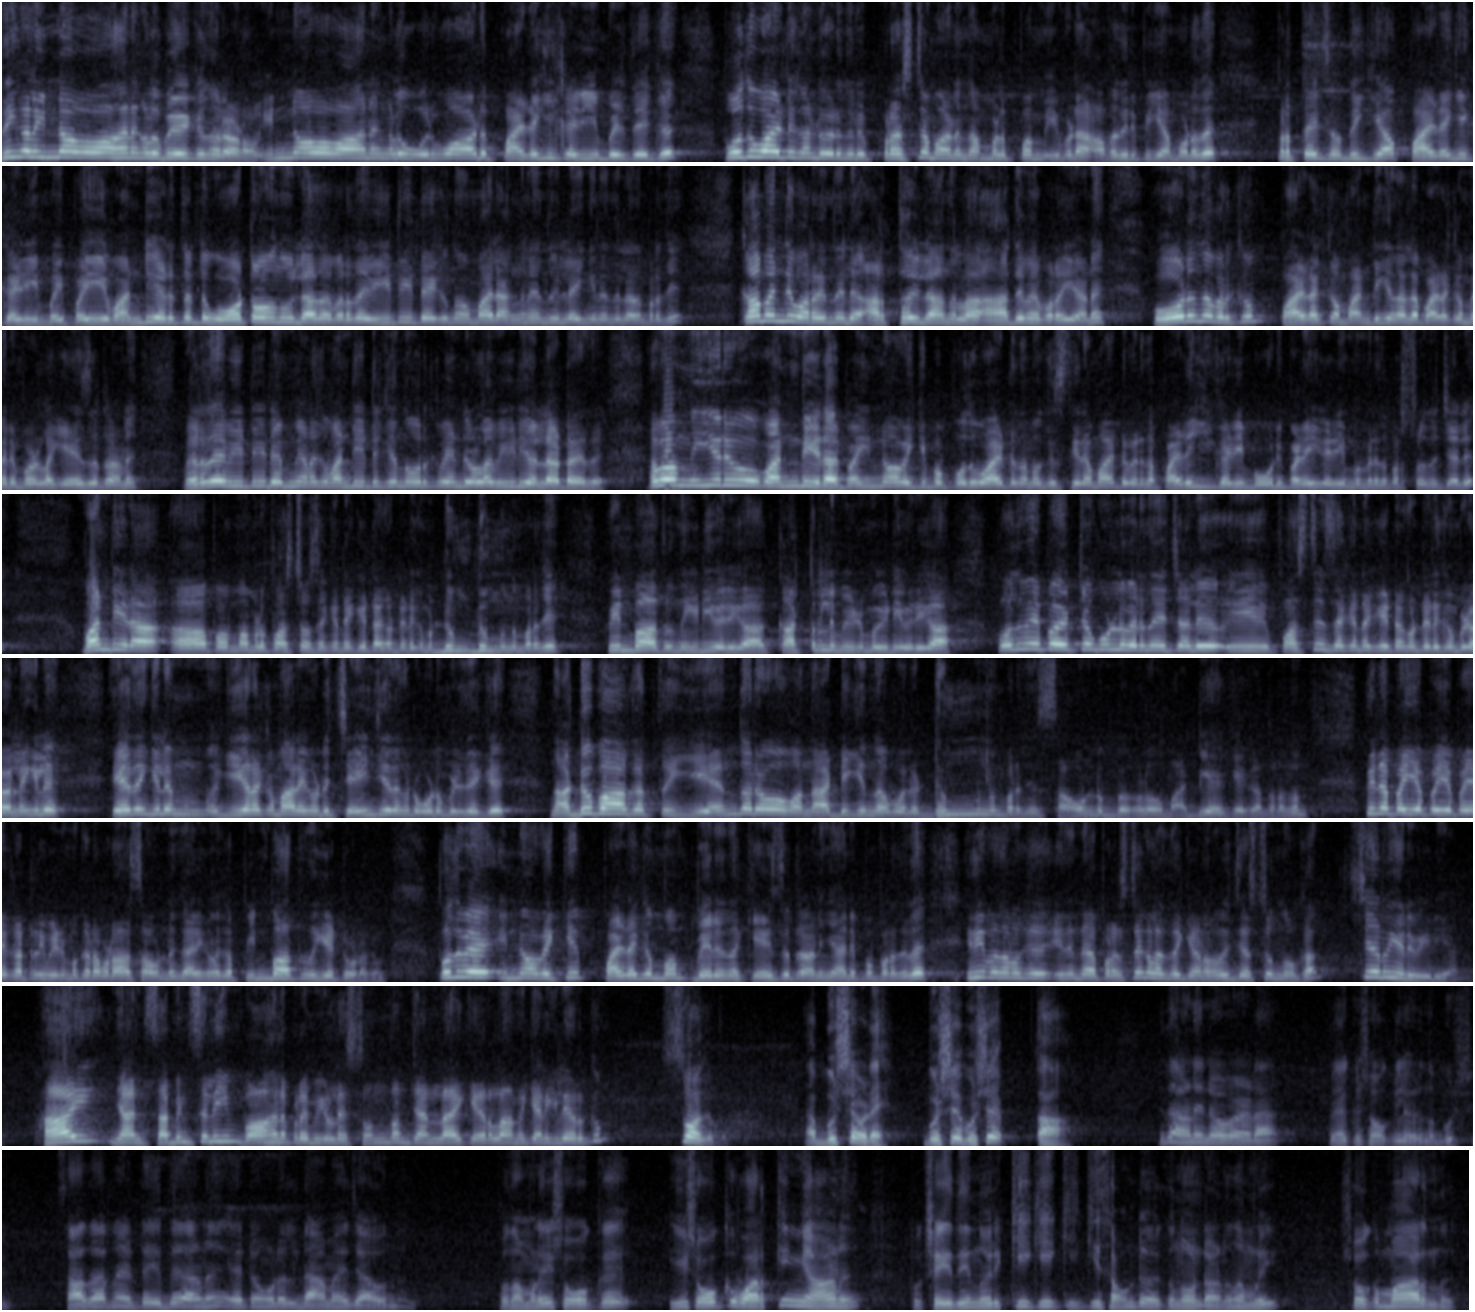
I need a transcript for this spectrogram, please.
നിങ്ങൾ ഇന്നോവ വാഹനങ്ങൾ ഉപയോഗിക്കുന്നവരാണോ? ഇന്നോവ വാഹനങ്ങൾ ഒരുപാട് പഴകി കഴിയുമ്പോഴത്തേക്ക് പൊതുവായിട്ട് കണ്ടുവരുന്ന ഒരു പ്രശ്നമാണ് നമ്മളിപ്പം ഇവിടെ അവതരിപ്പിക്കാൻ പോണത്. പ്രത്യേകിച്ച് ശ്രദ്ധിക്കുക പഴകി കഴിയുമ്പോൾ ഇപ്പോൾ ഈ വണ്ടി എടുത്തിട്ട് ഓട്ടോ ഒന്നും ഇല്ലാതെ വെറുതെ വീട്ടിൽ ഇട്ടേക്കുന്നവന്മാർ അങ്ങനെയൊന്നുമില്ല ഇങ്ങനെയൊന്നുമില്ല എന്ന് പറഞ്ഞ് കമന്റ് പറയുന്നതിൽ അർത്ഥമില്ല എന്നുള്ള ആദ്യമേ പറയുകയാണ്. ഓടുന്നവർക്കും പഴക്കം വണ്ടിക്ക് നല്ല പഴക്കം വരുമ്പോഴുള്ള കേസിട്ടാണ് വെറുതെ വീട്ടിൽ ഡെമ്മി കണക്ക് വണ്ടി ഇട്ടിക്കുന്നവർക്ക് വേണ്ടിയുള്ള വീഡിയോ അല്ല കേട്ടോ ഇത്. അപ്പം ഈ ഒരു വണ്ടിയുടെ ഇപ്പോൾ ഇന്നോവയ്ക്ക് ഇപ്പോൾ പൊതുവായിട്ട് നമുക്ക് സ്ഥിരമായിട്ട് വരുന്ന പഴകി കഴിയുമ്പോൾ ഓടി പഴകി കഴിയുമ്പോൾ വരുന്ന പ്രശ്നം എന്ന് വെച്ചാൽ വണ്ടിയുടെ ഇപ്പം നമ്മൾ ഫസ്റ്റോ സെക്കൻഡോ ഒക്കെ അങ്ങോട്ട് എടുക്കുമ്പോൾ ഡും ഡും എന്ന് പറഞ്ഞ് പിൻഭാഗത്ത് നിന്ന് ഇടി വരിക കട്ടറിൽ വീഴുമ്പോൾ ഇടി വരിക. പൊതുവേ ഇപ്പോൾ ഏറ്റവും കൂടുതൽ വരുന്നത് വെച്ചാൽ ഈ ഫസ്റ്റ് സെക്കൻഡ് ഒക്കെ അങ്ങോട്ട് എടുക്കുമ്പോഴോ അല്ലെങ്കിൽ ഏതെങ്കിലും ഗിയറൊക്കെ മാറി കൊണ്ട് ചേഞ്ച് ചെയ്ത് അങ്ങോട്ട് ഓടുമ്പോഴത്തേക്ക് നടുഭാഗത്ത് എന്തരോ വന്ന് അടിക്കുന്ന പോലെ ഡും എന്നും പറഞ്ഞ് സൗണ്ടും ബഹളവും അടിയൊക്കെ കേൾക്കാൻ തുടങ്ങും. പിന്നെ പയ്യെ പയ്യെ പയ്യെ കട്ടറി വീഴുമ്പോൾ കടപടാ സൗണ്ടും കാര്യങ്ങളൊക്കെ പിൻഭാഗത്ത് നിന്ന് കേട്ട് തുടങ്ങും. പൊതുവേ ഇന്നോവയ്ക്ക് പഴകുമ്പം വരുന്ന കേസിട്ടാണ് ഞാനിപ്പം പറഞ്ഞത്. ഇനിയിപ്പോൾ നമുക്ക് ഇതിന്റെ പ്രശ്നങ്ങൾ എന്തൊക്കെയാണെന്ന് ജസ്റ്റ് ഒന്ന് നോക്കാം. ചെറിയൊരു വീഡിയോ ആണ്. ഹായ് ഞാൻ സബിൻ സലീം വാഹനപ്രേമികളുടെ സ്വന്തം ചാനലായ കേരള മെക്കാനിക്കലേവർക്കും സ്വാഗതം. ആ ബുഷ് എവിടെ? Bush bush. ആ ഇതാണ് ഇന്നോവയുടെ ബാക്ക് ഷോക്കിൽ വരുന്ന ബുഷ്. സാധാരണയായിട്ട് ഇതാണ് ഏറ്റവും കൂടുതൽ ഡാമേജ് ആവുന്നത്. അപ്പോൾ നമ്മൾ ഈ ഷോക്ക് ഈ ഷോക്ക് വർക്കിംഗ് ആണ്. പക്ഷേ ഇതിൽ നിന്ന് ഒരു key key key key sound കേൾക്കുന്നതുകൊണ്ടാണ് നമ്മൾ ഈ ഷോക്ക് മാറുന്നത്.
